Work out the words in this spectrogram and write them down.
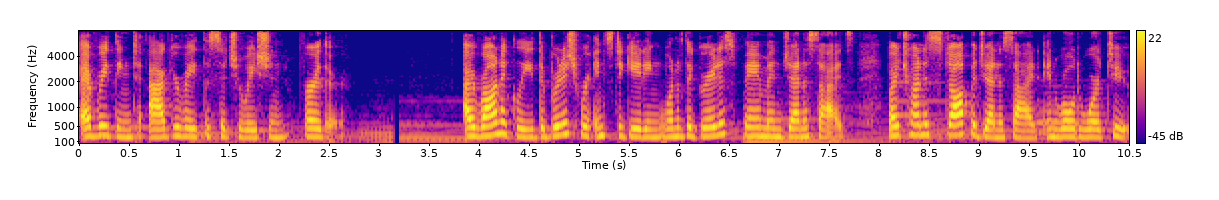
everything to aggravate the situation further. Ironically, the British were instigating one of the greatest famine genocides by trying to stop a genocide in World War II.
